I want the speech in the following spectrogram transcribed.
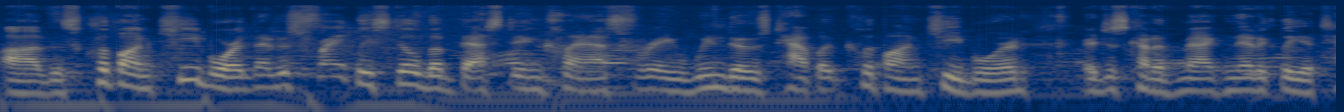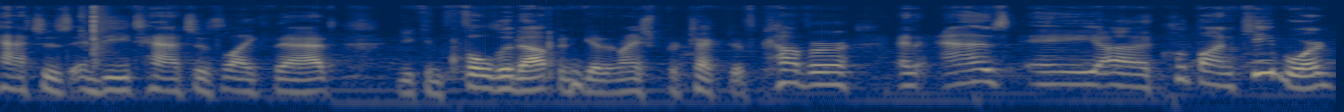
uh, this clip-on keyboard that is frankly still the best in class for a Windows tablet clip-on keyboard. It just kind of magnetically attaches and detaches like that. You can fold it up and get a nice protective cover. And as a uh, clip-on keyboard,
